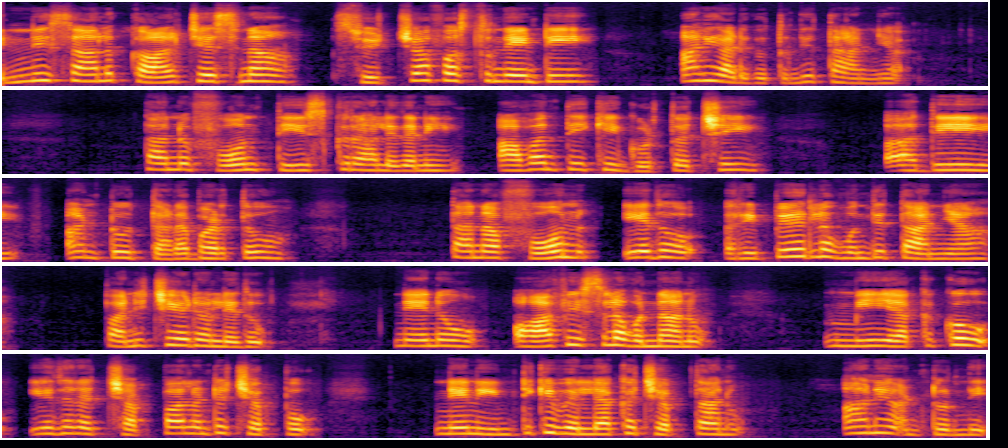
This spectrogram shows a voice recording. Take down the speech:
ఎన్నిసార్లు కాల్ చేసినా స్విచ్ ఆఫ్ వస్తుందేంటి? అని అడుగుతుంది తాన్య. తను ఫోన్ తీసుకురాలేదని అవంతికి గుర్తొచ్చి అది అంటూ తడబడుతూ తన ఫోన్ ఏదో రిపేర్లో ఉంది తాన్య. పని చేయడం లేదు. నేను ఆఫీసులో ఉన్నాను. మీ అక్కకు ఏదైనా చెప్పాలంటే చెప్పు. నేను ఇంటికి వెళ్ళాక చెప్తాను అని అంటుంది.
